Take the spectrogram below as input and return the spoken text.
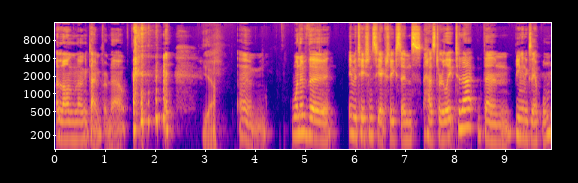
a long, long time from now. yeah. Um one of the invitations he actually extends has to relate to that, them being an example.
